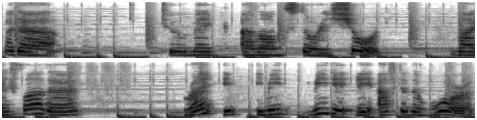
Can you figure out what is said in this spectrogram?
but uh, to make a long story short, my father, right immediately after the war,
